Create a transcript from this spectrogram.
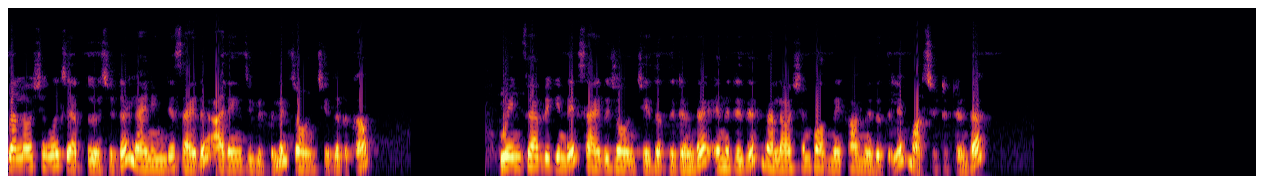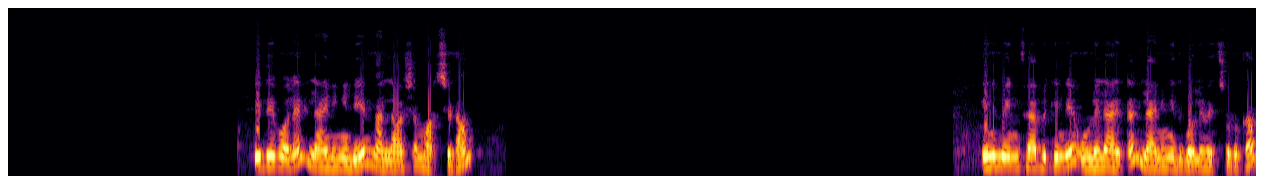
നല്ല വശങ്ങൾ ചേർത്ത് വെച്ചിട്ട് ലൈനിങ്ങിന്റെ സൈഡ് അറേഞ്ച് വിധത്തിൽ ജോയിൻ ചെയ്തെടുക്കാം. മെയിൻ ഫാബ്രിക്കിന്റെ സൈഡ് ജോയിൻ ചെയ്തെടുത്തിട്ടുണ്ട്. എന്നിട്ട് ഇത് നല്ല വശം പുറമേ കാണുന്ന വിധത്തിൽ മറിച്ചിട്ടിട്ടുണ്ട്. ഇതേപോലെ ലൈനിങ്ങിന്റെയും നല്ല വശം മറിച്ചിടാം. ഇനി മെയിൻ ഫാബ്രിക്കിന്റെ ഉള്ളിലായിട്ട് ലൈനിങ് ഇതുപോലെ വെച്ച് കൊടുക്കാം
